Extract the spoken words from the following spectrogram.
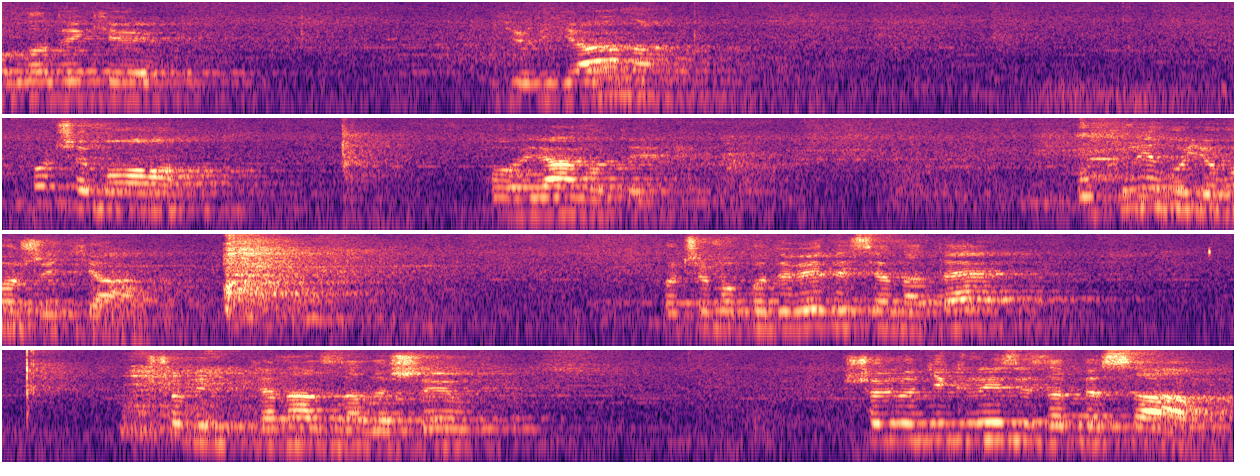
владики Юліана, хочемо поглянути у книгу його життя. Хочемо подивитися на те, що він для нас залишив, що він у тій книзі записав,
